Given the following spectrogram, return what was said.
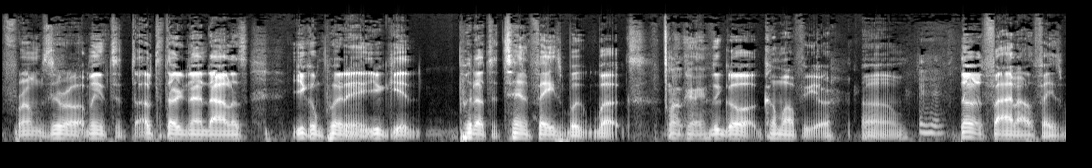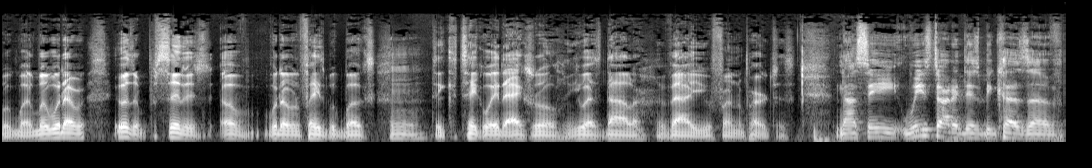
from zero, I mean, to, up to thirty nine dollars, you can put in, you get put up to ten Facebook bucks Okay. to go come off of your. Um, No, it's five dollars Facebook bucks, but whatever it was a percentage of whatever the Facebook bucks to take away the actual U.S. dollar value from the purchase. Now, see, we started this because of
